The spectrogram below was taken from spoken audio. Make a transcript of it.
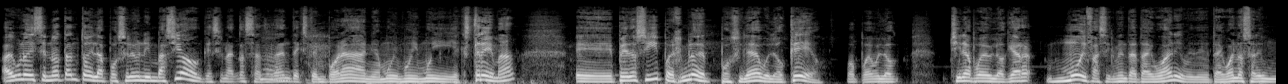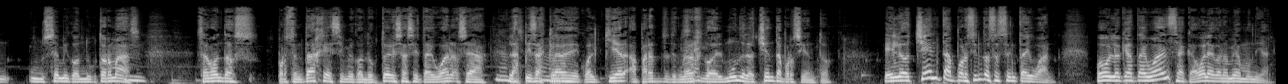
algunos dicen no tanto de la posibilidad de una invasión, que es una cosa Mm. totalmente extemporánea, muy, muy, muy extrema, eh, pero sí, por ejemplo, de posibilidad de bloqueo. Vos podés blo- China puede bloquear muy fácilmente a Taiwán y de Taiwán no sale un, un semiconductor más. Mm. ¿Saben cuántos porcentajes de semiconductores hace Taiwán? O sea, No las piezas claves de cualquier aparato tecnológico del mundo, el 80%. El 80% se hace en Taiwán. Vos bloqueas Taiwán, se acabó la economía mundial.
